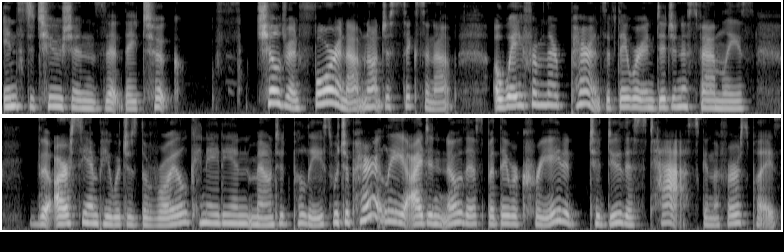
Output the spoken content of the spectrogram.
institutions that they took children four and up not just six and up away from their parents. If they were indigenous families the RCMP, which is the Royal Canadian Mounted Police, which apparently I didn't know this, but they were created to do this task in the first place,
